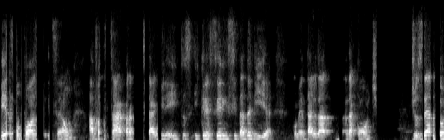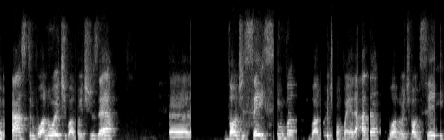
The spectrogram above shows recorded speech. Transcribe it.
mesmo pós-eleição, avançar para conquistar direitos e crescer em cidadania. Comentário da Banda Conte. José Antônio Castro, boa noite, boa noite, José. Uh, Valdicei Silva, boa noite, companheirada, boa noite, Valdicei.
